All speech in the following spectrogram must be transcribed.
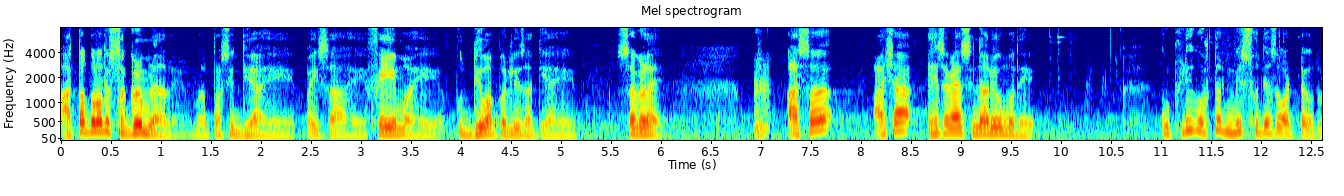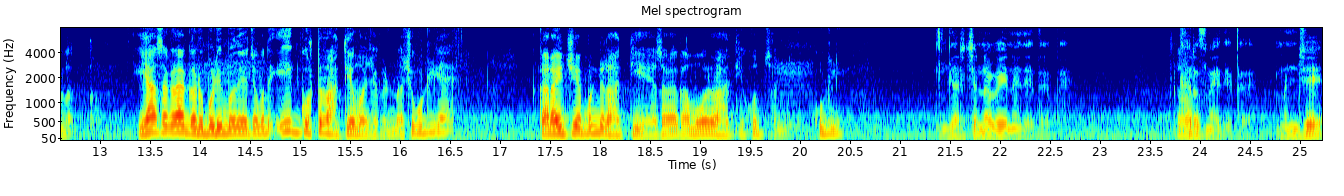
आता तुला ते सगळं मिळालं आहे मग प्रसिद्धी आहे पैसा आहे फेम आहे बुद्धी वापरली जाते आहे सगळं आहे. असं अशा हे सगळ्या सिनारिओमध्ये कुठली गोष्ट मिस होते असं वाटतं का तुला आत्ता ह्या सगळ्या गडबडीमध्ये याच्यामध्ये एक गोष्ट राहते माझ्याकडनं. अशी कुठली आहे? करायची आहे पण ती राहती आहे या सगळ्या कामावर राहती होत चालली. कुठली? घरच्यांना वेळ नाही देत आहे खरंच नाही देत आहे म्हणजे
